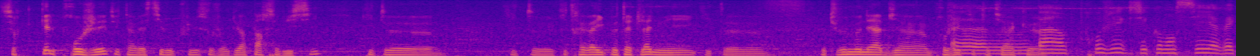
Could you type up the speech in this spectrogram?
Sur quel projet tu t'investis le plus aujourd'hui, à part celui-ci, qui te, qui te, qui te réveille peut-être la nuit, qui te, que tu veux mener à bien, un projet qui te tient à Euh, cœur bah, un projet que j'ai commencé avec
